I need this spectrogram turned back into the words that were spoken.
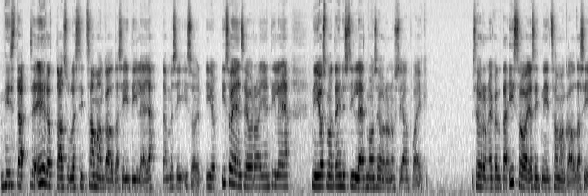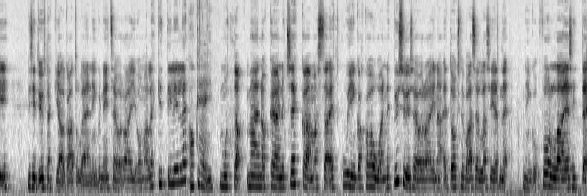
mistä se ehdottaa sulle sit samankaltaisia tilejä, tämmöisiä iso, isojen seuraajien tilejä, niin jos mä oon tehnyt silleen, että mä oon seurannut sieltä vaikka seurannut eka tätä isoa ja sitten niitä samankaltaisia, niin sitten yhtäkkiä alkaa tulee niinku niitä seuraajia omallekin tilille. Okei. Mutta mä en ole käynyt tsekkaamassa, että kuinka kauan ne pysyy seuraajina, että onko ne vaan sellaisia, että ne niinku follaa ja sitten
